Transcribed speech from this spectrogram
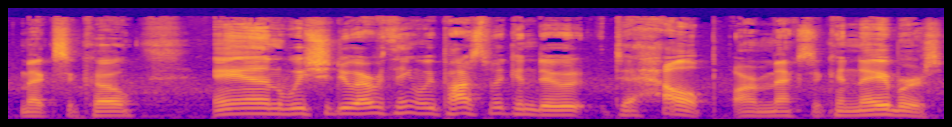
Mexico, and we should do everything we possibly can do to help our Mexican neighbors.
